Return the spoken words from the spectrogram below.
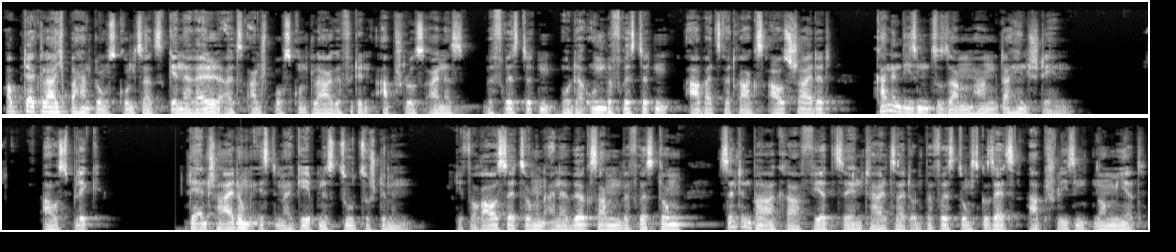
Ob der Gleichbehandlungsgrundsatz generell als Anspruchsgrundlage für den Abschluss eines befristeten oder unbefristeten Arbeitsvertrags ausscheidet, kann in diesem Zusammenhang dahinstehen. Ausblick Der Entscheidung ist im Ergebnis zuzustimmen. Die Voraussetzungen einer wirksamen Befristung sind in § 14 Teilzeit und Befristungsgesetz abschließend normiert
